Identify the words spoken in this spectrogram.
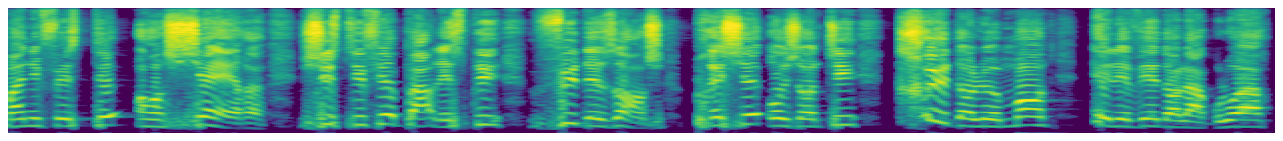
manifesté en chair, justifié par l'Esprit, vu des anges, prêché aux gentils, cru dans le monde, élevé dans la gloire,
